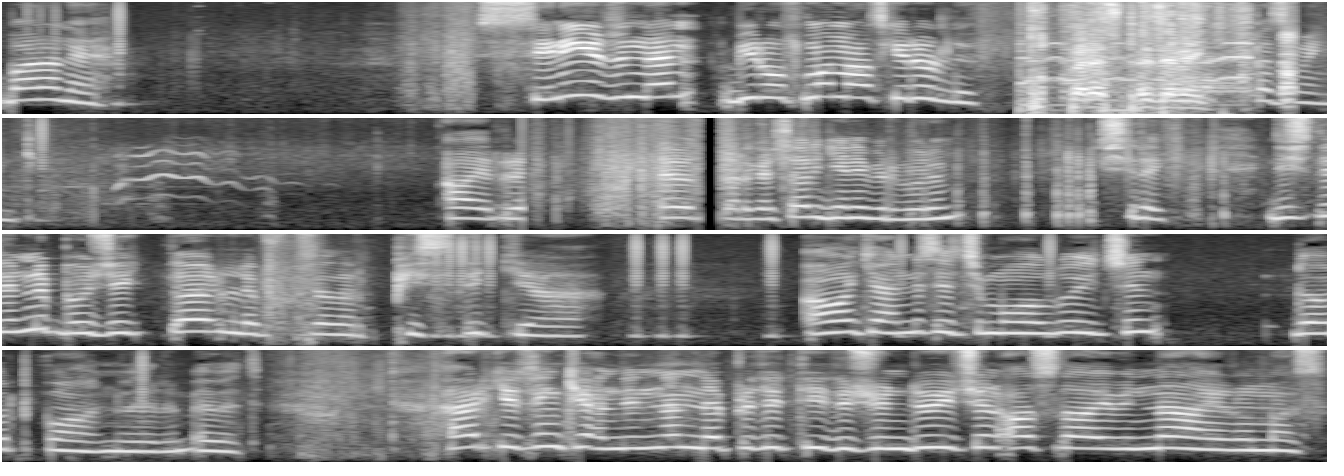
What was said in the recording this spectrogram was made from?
bana ne? Senin yüzünden bir Osmanlı askeri öldü. Putperest pezevenk. Pezevenk. Hayır. Evet arkadaşlar yeni bir bölüm. Şirek. Dişlerini böceklerle fırçalar. Pislik ya. Ama kendi seçimi olduğu için 4 puan veririm. Evet. Herkesin kendinden nefret ettiği düşündüğü için asla evinden ayrılmaz.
